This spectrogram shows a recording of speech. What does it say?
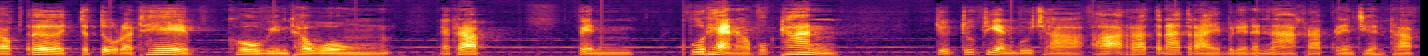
ดรจตุรเทพ โควินทวงศ์นะครับ เป็นผู้แทนของพวกท่าน จุดทุบเทียนบูชาพระรัตนตรัยบริเวณด้านหน้าครับเรียนเชิญครับ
